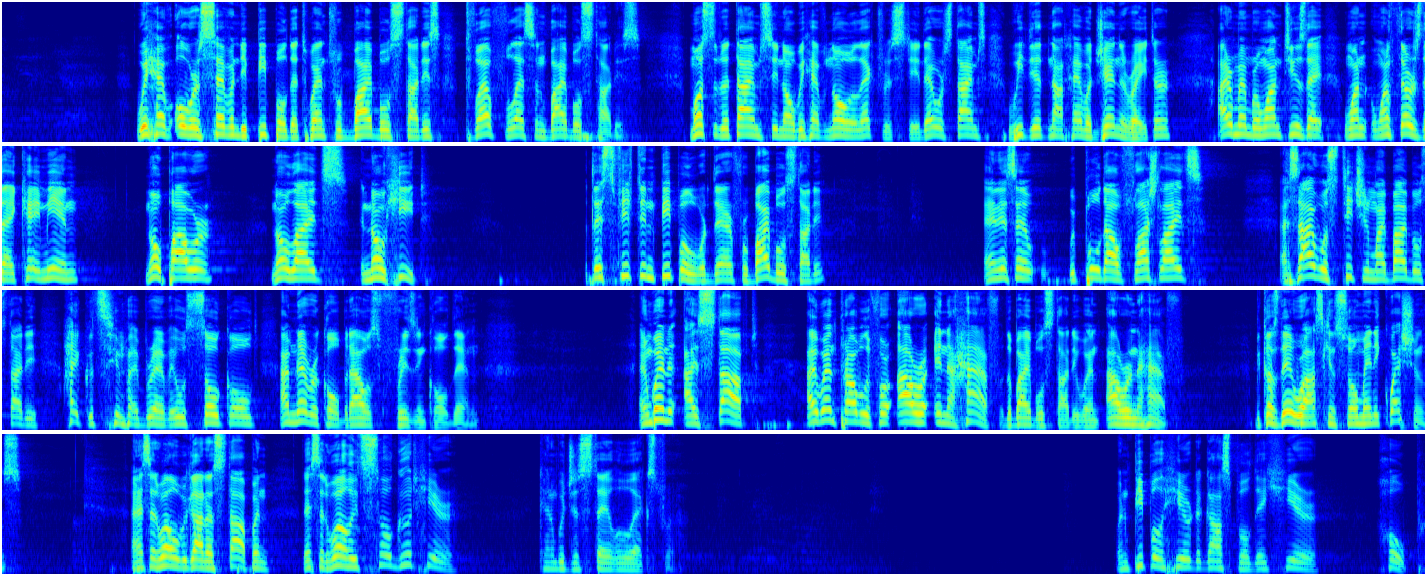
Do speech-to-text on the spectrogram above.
We have over 70 people that went through Bible studies, 12 lesson Bible studies. Most of the times, you know, we have no electricity. There was times we did not have a generator. I remember one Tuesday, one, one Thursday I came in, no power, no lights, no heat. At least 15 people were there for Bible study. And they said, we pulled out flashlights. As I was teaching my Bible study, I could see my breath. It was so cold. I'm never cold, but I was freezing cold then. And when I stopped, I went probably for hour and a half. The Bible study went hour and a half because they were asking so many questions. And I said, well, we got to stop. And they said, well, it's so good here. Can we just stay a little extra? When people hear the gospel, they hear hope.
